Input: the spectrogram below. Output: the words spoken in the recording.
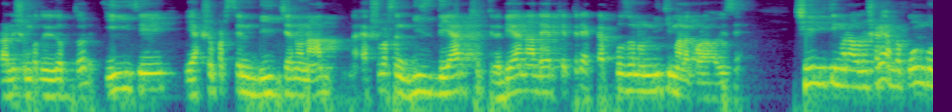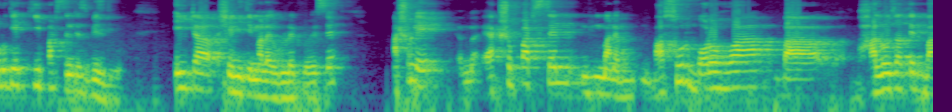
প্রাণী সম্পদ অধিদপ্তর, এই যে একশো পার্সেন্ট বীজ যেন না, একশো পার্সেন্ট বীজ দেওয়ার ক্ষেত্রে, দেয়া না দেওয়ার ক্ষেত্রে একটা প্রজনন নীতিমালা করা হয়েছে। সেই নীতিমালা অনুসারে আমরা কোন গরুকে কি পার্সেন্টেজ বীজ দিব? এইটা সেই নীতিমালায় উল্লেখ রয়েছে। আসলে, একশো পার্সেন্ট মানে বাছুর বড় হওয়া বা ভালো জাতের বা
